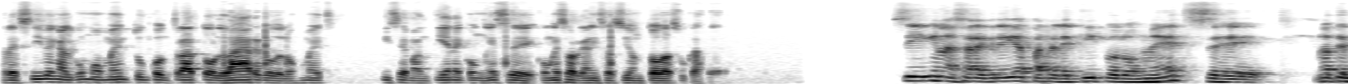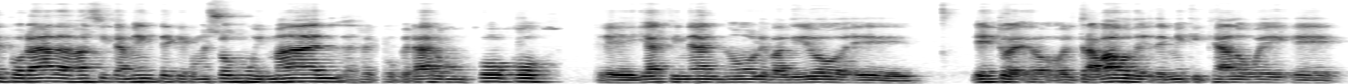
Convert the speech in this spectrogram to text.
recibe en algún momento un contrato largo de los Mets y se mantiene con, ese, con esa organización toda su carrera. Siguen las alegrías para el equipo de los Mets. Eh, una temporada básicamente que comenzó muy mal, recuperaron un poco eh, y al final no le valió eh, esto, el trabajo de, Mickey Callaway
